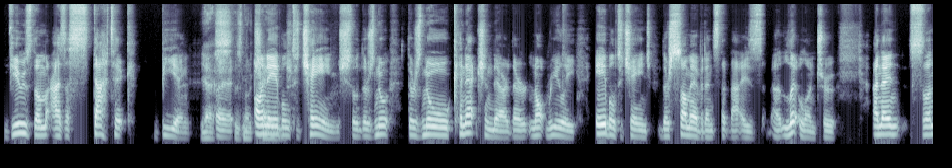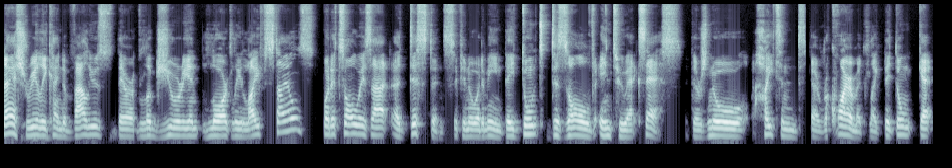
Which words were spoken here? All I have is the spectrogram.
views them as a static being, Yes, uh, there's no unable to change. So there's no there's no connection there. They're not really able to change. There's some evidence that that is a little untrue. And then Slaanesh really kind of values their luxuriant, lordly lifestyles, but it's always at a distance, if you know what I mean. They don't dissolve into excess. There's no heightened uh, requirement. Like they don't get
